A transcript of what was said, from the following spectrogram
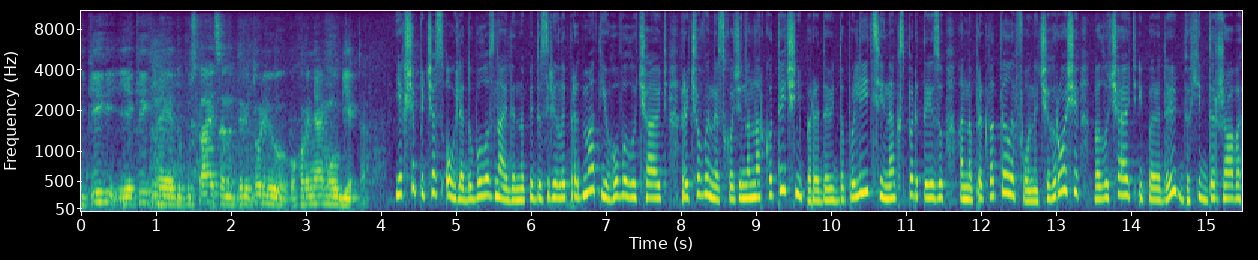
який, яких не допускається на територію охороняємого об'єкта. Якщо під час огляду було знайдено підозрілий предмет, його вилучають. Речовини, схожі на наркотичні, передають до поліції на експертизу. А, наприклад, телефони чи гроші вилучають і передають дохід держави,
